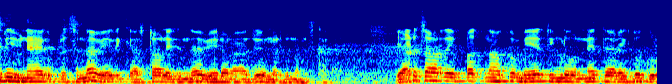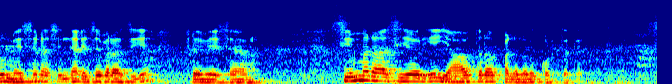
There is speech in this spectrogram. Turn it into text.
ಶ್ರೀ ವಿನಾಯಕ ಪ್ರಸನ್ನ ವೇದಿಕೆ ಅಸ್ಟ್ರಾಲಜಿಯಿಂದ ವೀರರಾಜು ಎಲ್ಲರಿಗೂ ನಮಸ್ಕಾರ. ಎರಡು ಸಾವಿರದ ಇಪ್ಪತ್ತ್ನಾಲ್ಕು ಮೇ ತಿಂಗಳು ಒಂದನೇ ತಾರೀಕು ಗುರು ಮೇಷರಾಶಿಯಿಂದ ರಾಶಿಗೆ ಪ್ರವೇಶ. ಸಿಂಹ ರಾಶಿಯವರಿಗೆ ಯಾವ ಥರ ಫಲಗಳು ಕೊಡ್ತದೆ?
